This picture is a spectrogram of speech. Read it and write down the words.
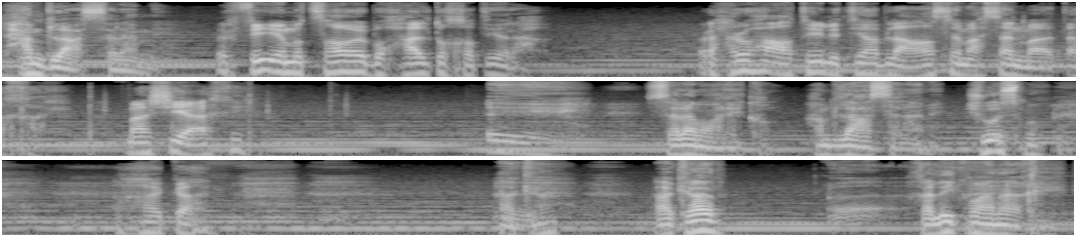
الحمد لله على السلامة. رفيقي متصاوب وحالته خطيرة. رح روح أعطيه التياب لعاصم أحسن ما أتأخر. ماشي يا أخي؟ إيه. السلام عليكم. الحمد لله على السلامة. شو اسمه؟ هكان هكان؟ هكان؟ خليك معنا أخي.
